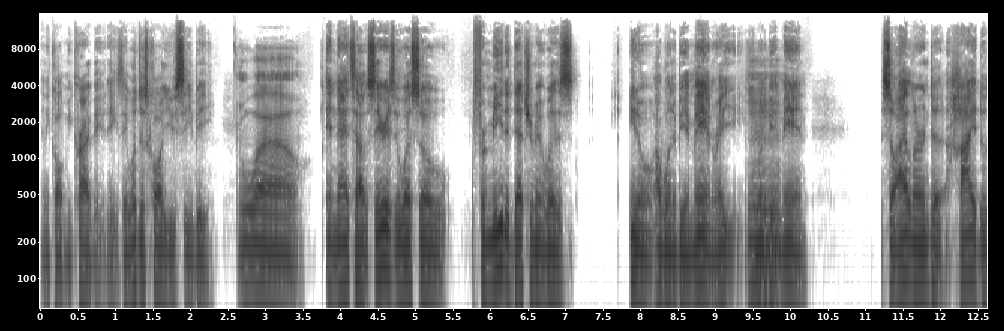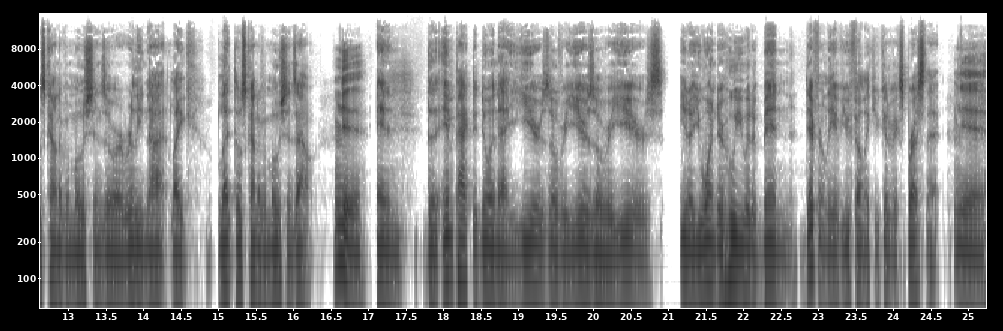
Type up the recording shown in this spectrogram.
and he called me Crybaby. They say, we'll just call you CB. Wow. And that's how serious it was. So for me, the detriment was, you know, I want to be a man, right? You want to be a Mhm. man. So I learned to hide those kind of emotions or really not like let those kind of emotions out. Yeah. And the impact of doing that years over years over years, you know, you wonder who you would have been differently if you felt like you could have expressed that. Yeah.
